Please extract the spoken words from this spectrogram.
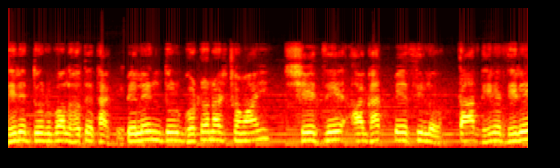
ধীরে দুর্বল হতে থাকে। প্লেন দুর্ঘটনার সময় সে যে আঘাত পেয়েছিল তা ধীরে ধীরে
